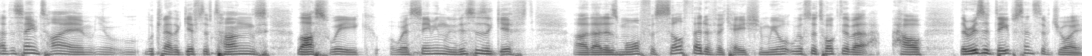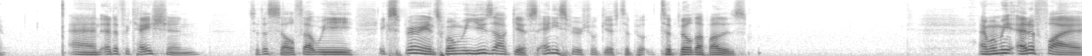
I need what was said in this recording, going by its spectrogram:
At the same time, you know, looking at the gift of tongues last week, where seemingly this is a gift uh, that is more for self edification, we, we also talked about how there is a deep sense of joy and edification to the self that we experience when we use our gifts, any spiritual gift, to, bu- to build up others. And when we edify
